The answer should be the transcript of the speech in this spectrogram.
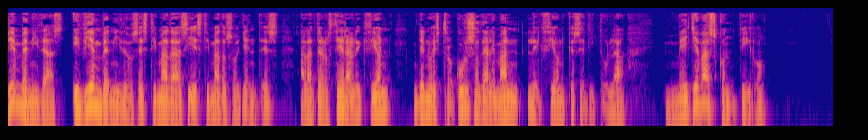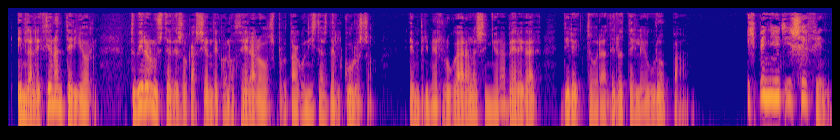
Bienvenidas y bienvenidos, estimadas y estimados oyentes, a la tercera lección de nuestro curso de alemán, lección que se titula ¿Me llevas contigo? En la lección anterior tuvieron ustedes ocasión de conocer a los protagonistas del curso. En primer lugar, a la señora Berger, directora del Hotel Europa. Ich bin hier die Chefin,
